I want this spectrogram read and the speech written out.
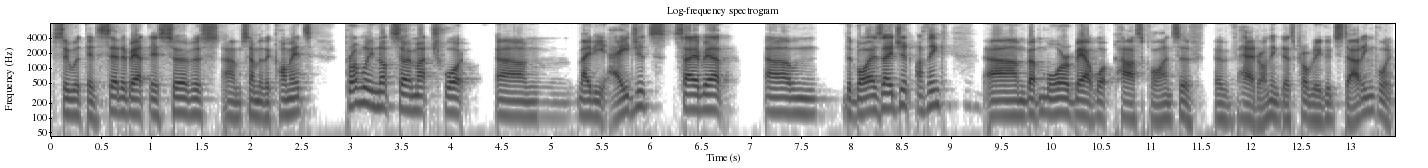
see what they've said about their service, um, some of the comments. Probably not so much what um, maybe agents say about um, the buyer's agent, I think, mm-hmm. um, but more about what past clients have, have had. I think that's probably a good starting point.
